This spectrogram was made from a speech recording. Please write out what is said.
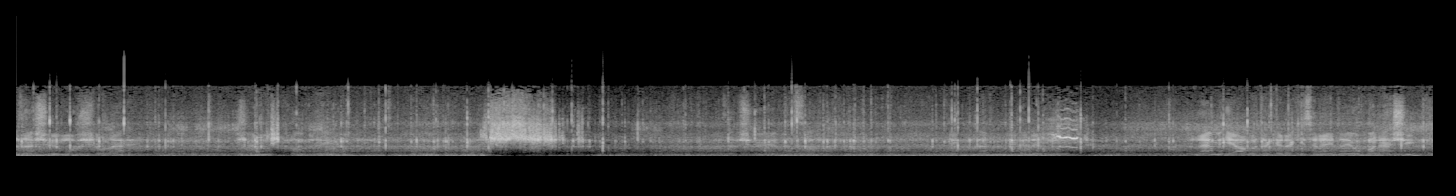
az eső mossa le, semmi probléma. Az eső beszáll. Minden, minden, Nem hiába tekerek, hiszen egyre jobban esik.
